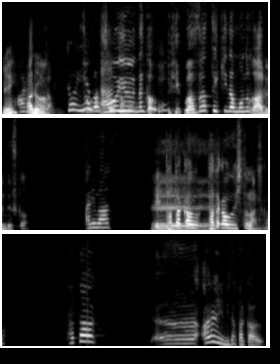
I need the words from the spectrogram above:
えあるんだ。といえそうばそういうなんか技的なものがあるんですか？あります。え、戦う、戦う人なんですか？たた、うーんある意味戦う。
